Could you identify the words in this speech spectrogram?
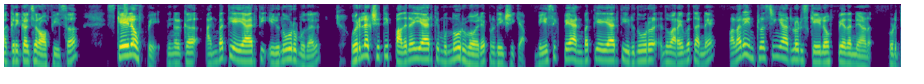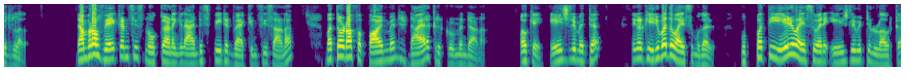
agriculture officer scale of pay നിങ്ങൾക്ക് അൻപത്തി അയ്യായിരത്തി ഇരുന്നൂറ് മുതൽ ഒരു ലക്ഷത്തി പതിനയ്യായിരത്തി മുന്നൂറ് രൂപ വരെ പ്രതീക്ഷിക്കാം. ബേസിക് പേ അൻപത്തി അയ്യായിരത്തി ഇരുന്നൂറ് എന്ന് പറയുമ്പോൾ തന്നെ വളരെ ഇൻട്രസ്റ്റിംഗ് ആയിട്ടുള്ള ഒരു സ്കെയിൽ ഓഫ് പേ തന്നെയാണ് കൊടുത്തിട്ടുള്ളത്. നമ്പർ ഓഫ് വേക്കൻസീസ് നോക്കുകയാണെങ്കിൽ ആന്റിസിപ്പേറ്റഡ് വേക്കൻസീസ് ആണ്. Method of appointment direct recruitment ആണ്. ഓക്കെ ഏജ് ലിമിറ്റ് നിങ്ങൾക്ക് ഇരുപത് വയസ്സ് മുതൽ മുപ്പത്തിയേഴ് വയസ്സ് വരെ ഏജ് ലിമിറ്റ് ഉള്ളവർക്ക്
